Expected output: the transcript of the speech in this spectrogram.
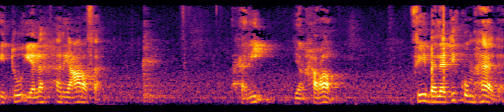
itu ialah hari Arafah hari yang haram في بلدكم هذا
